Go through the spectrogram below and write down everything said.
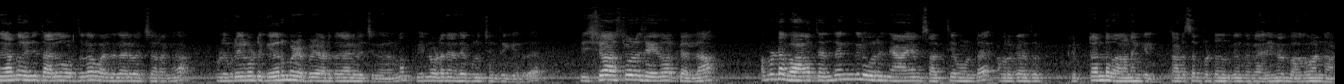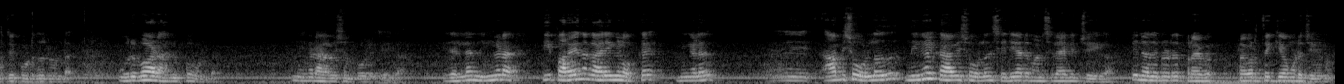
നേർന്ന് കഴിഞ്ഞ് തല തോർത്തുക വലത് കാലം വെച്ചിറങ്ങുക കുളിമുറിയിലോട്ട് കയറുമ്പോഴെപ്പോഴും അടുത്ത കാലം വെച്ച് കയറണം. പിന്നെ ഉടനെ അതേക്കുറിച്ച് ചിന്തിക്കരുത്. വിശ്വാസത്തോടെ ചെയ്തവർക്കല്ല അവരുടെ ഭാഗത്ത് എന്തെങ്കിലും ഒരു ന്യായം സത്യമുണ്ട് അവർക്കത് കിട്ടേണ്ടതാണെങ്കിൽ തടസ്സപ്പെട്ട് നിൽക്കുന്ന കാര്യങ്ങൾ ഭഗവാൻ നടത്തി കൊടുത്തിട്ടുണ്ട്. ഒരുപാട് അനുഭവമുണ്ട്. നിങ്ങളുടെ ആവശ്യം പോലെ ചെയ്യുക. ഇതെല്ലാം നിങ്ങളുടെ ഈ പറയുന്ന കാര്യങ്ങളൊക്കെ നിങ്ങൾ ആവശ്യമുള്ളത് നിങ്ങൾക്ക് ആവശ്യമുള്ളത് ശരിയായിട്ട് മനസ്സിലാക്കി ചെയ്യുക. പിന്നെ അതിനോട് പ്രവ പ്രവർത്തിക്കുകയും കൂടെ ചെയ്യണം.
